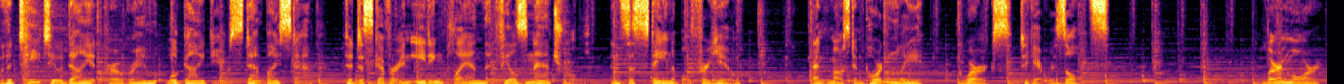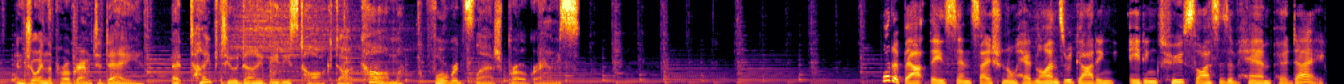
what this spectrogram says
The T2 diet program will guide you step by step to discover an eating plan that feels natural and sustainable for you, and most importantly, works to get results. Learn more and join the program today at type2diabetestalk.com forward slash programs. What about these sensational headlines regarding eating two slices of ham per day?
